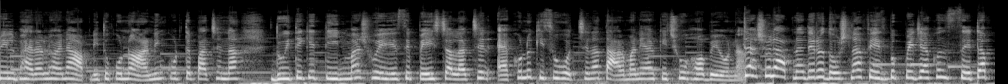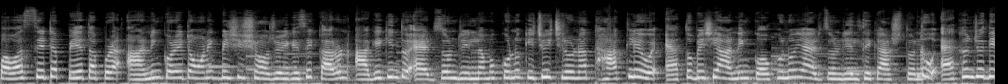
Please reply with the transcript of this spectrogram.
রিল ভাইরাল হয় না, আপনি তো কোনো আর্নিং করতে পারছেন না। দুই থেকে তিন মাস হয়ে গেছে পেজ চালাচ্ছেন, এখনও কিছু হচ্ছে না, তার মানে আর কিছু হবেও না। আসলে আপনাদেরও দোষ না ফেসবুক পেজ এখন সেট আপ পাওয়া সেট আপ পেয়ে তারপরে আর্নিং করে এটা অনেক বেশি সহজ হয়ে গেছে, কারণ আগে কিন্তু অ্যাডজন রিল নামক কোনো কিছুই ছিল না, থাকলেও এত বেশি আর্নিং কখনোই অ্যাডজন রিল থেকে আসতো না। তো এখন যদি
